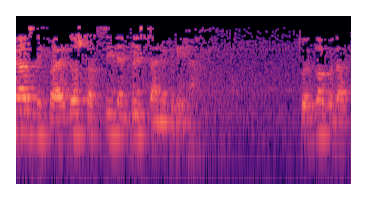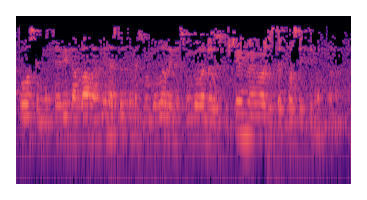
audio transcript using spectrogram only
kazni koja je došla s ciljem brisanja grijeha. To je blagodat posebno, to je vidio Allahova milost, o tome smo govorili kad smo govorili o iskušenju i možda se posjetimo ponovno.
